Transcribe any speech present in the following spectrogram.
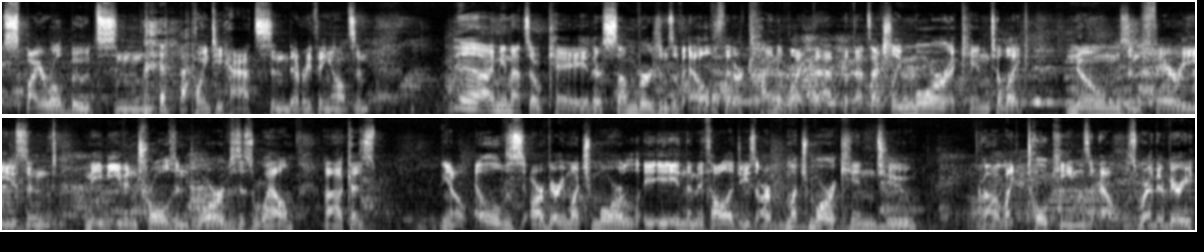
spiral boots and pointy hats and everything else. And yeah, I mean that's okay. There's some versions of elves that are kind of like that, but that's actually more akin to like gnomes and fairies and maybe even trolls and dwarves as well, because you know, elves are very much more in the mythologies are much more akin to uh, like Tolkien's elves, where they're very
